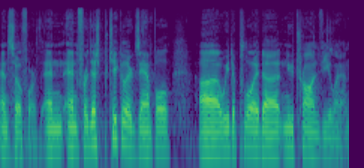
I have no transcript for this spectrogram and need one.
and so forth. And, and for this particular example, uh, we deployed Neutron VLAN.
